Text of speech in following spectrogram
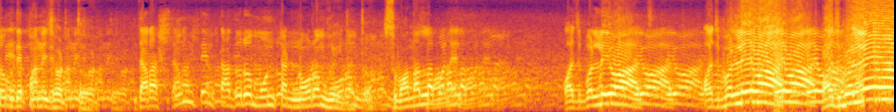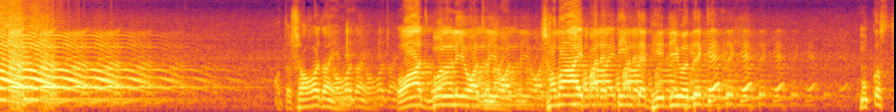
চোখ দিয়ে পানি ঝরতো। যারা শুনতেন, তাদেরও মনটা নরম হয়ে যেত। সুবহানাল্লাহ বলেন। ওয়াজ ওয়াজ ওয়াজ অত সহজ হয় ওয়াজ সবাই পারে তিনটে ভিডিও দেখে, মুখস্থ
